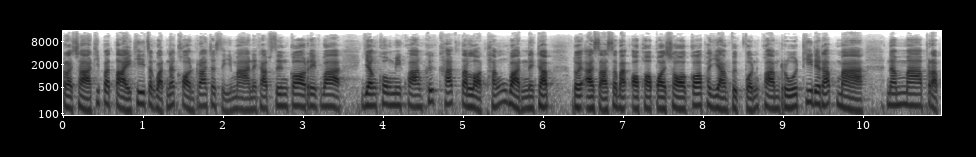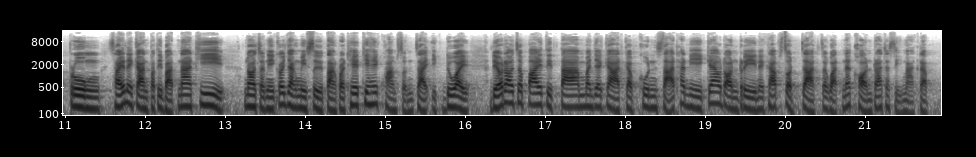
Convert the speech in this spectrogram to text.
ประชาธิปไตยที่จังหวัดนครราชสีมานะครับ ซึ่งก็เรียกว่ายังคงมีความคึกคักตลอดทั้งวันนะครับ โดยอาสาสมัครอพปช ก็พยายามฝึกฝนความรู้ที่ได้รับมานำมาปรับปรุงใช้ในการปฏิบัติหน้าที่ นอกจากนี้ก็ยังมีสื่อต่างประเทศที่ให้ความสนใจอีกด้วย เดี๋ยวเราจะไปติดตามบรรยากาศกับคุณสาธนีแก้วดอนรีนะครับ สดจากจังหวัดนครราชสีมาครับ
